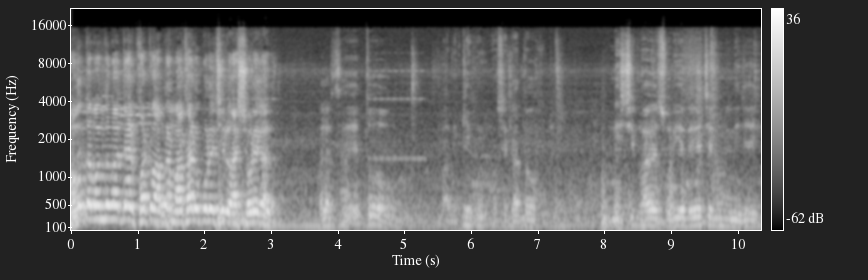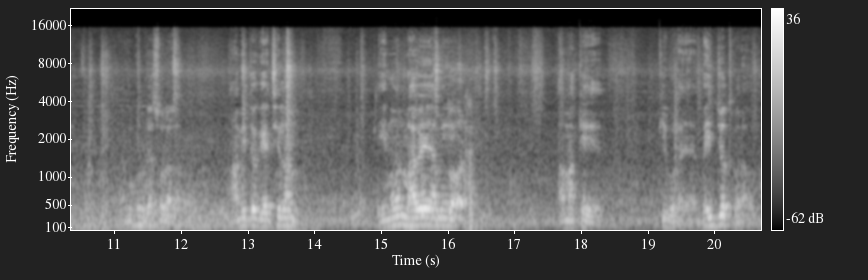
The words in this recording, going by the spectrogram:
মমতা বন্দ্যোপাধ্যায়ের ফটো আপনার মাথার উপরে ছিল আর সরে গেল। তো আমি কি বলব, সেটা তো নিশ্চিতভাবে সরিয়ে দিয়েছেন উনি নিজেই। আমি থোড়ে সরালাম। আমি তো গেছিলাম, এমনভাবে আমি আমাকে কি বলা যায়, বেইজ্জত করা হলো।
